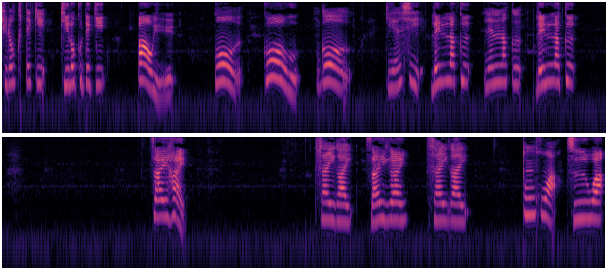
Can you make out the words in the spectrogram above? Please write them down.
記録的、記録的、暴雨、豪雨、豪雨、豪雨、原系、連絡、連絡、連絡、災害、災害、災害、災害、通話、通話、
